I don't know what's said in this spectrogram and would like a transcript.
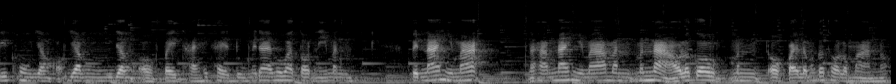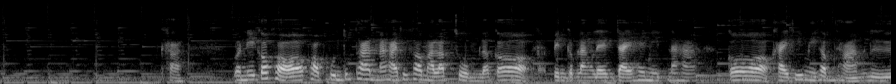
นิดคงยังออกยังยังออกไปถ่ายให้ใครดูไม่ได้ เพราะว่าตอนนี้มันเป็นหน้าหิมะ นะคะหน้าหิมะมันมันหนาวแล้วก็มันออกไปแล้วมันก็ทรมานเนาะค่ะ วันนี้ก็ขอขอบคุณทุกท่านนะคะ ที่เข้ามารับชมแล้วก็เป็นกำลังแรงใจให้นิดนะคะ ก็ใครที่มีคำถามหรือ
